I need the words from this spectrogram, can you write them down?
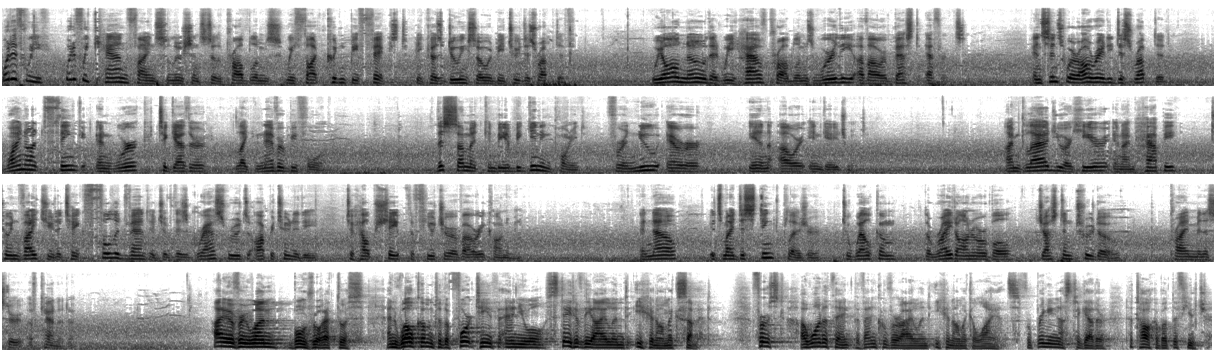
What if we what if we can find solutions to the problems we thought couldn't be fixed because doing so would be too disruptive? We all know that we have problems worthy of our best efforts. And since we're already disrupted, why not think and work together like never before? This summit can be a beginning point for a new era in our engagement. I'm glad you are here and I'm happy to invite you to take full advantage of this grassroots opportunity to help shape the future of our economy. And now, it's my distinct pleasure to welcome the Right Honourable Justin Trudeau, Prime Minister of Canada. Hi everyone, bonjour à tous, and welcome to the 14th Annual State of the Island Economic Summit. First, I want to thank the Vancouver Island Economic Alliance for bringing us together to talk about the future.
